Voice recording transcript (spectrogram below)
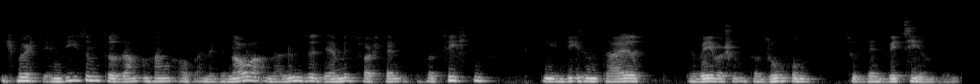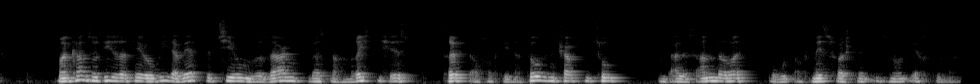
Ich möchte in diesem Zusammenhang auf eine genaue Analyse der Missverständnisse verzichten, die in diesem Teil der Weberschen Untersuchung zu identifizieren sind. Man kann zu dieser Theorie der Wertbeziehungen nur sagen, was daran richtig ist, trifft auch auf die Naturwissenschaften zu und alles andere beruht auf Missverständnissen und Irrtümern.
